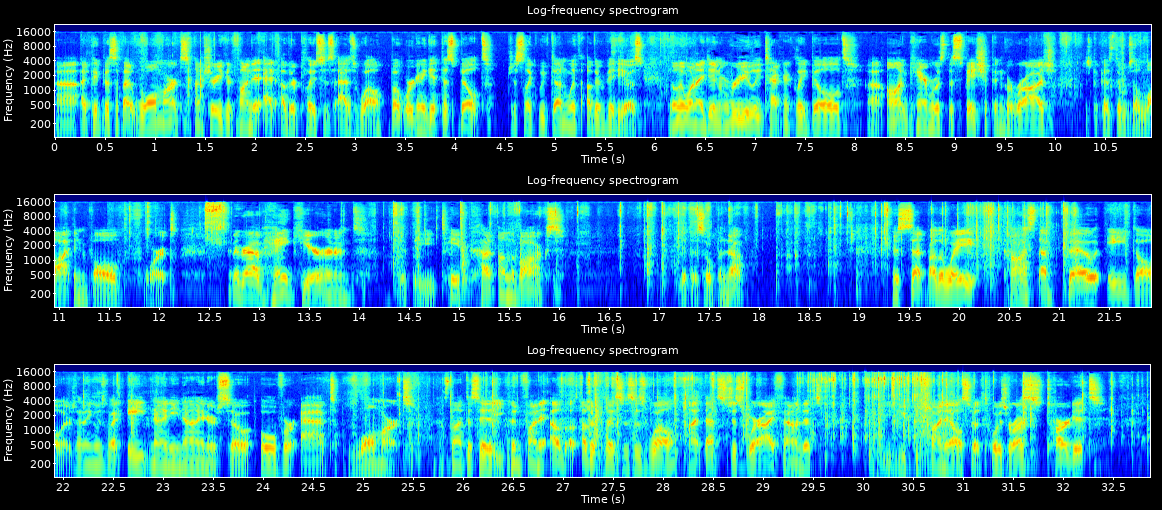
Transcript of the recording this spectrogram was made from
Uh, I picked this up at Walmart. I'm sure you could find it at other places as well. But we're going to get this built, just like we've done with other videos. The only one I didn't really technically build uh, on camera was the spaceship and garage, just because there was a lot involved for it. I'm going to grab Hank here and get the tape cut on the box. Get this opened up. This set, by the way, cost about $8. I think it was about $8.99 or so over at Walmart. That's not to say that you couldn't find it other places as well. that's just where I found it. You, could find it also at Toys R Us, Target.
